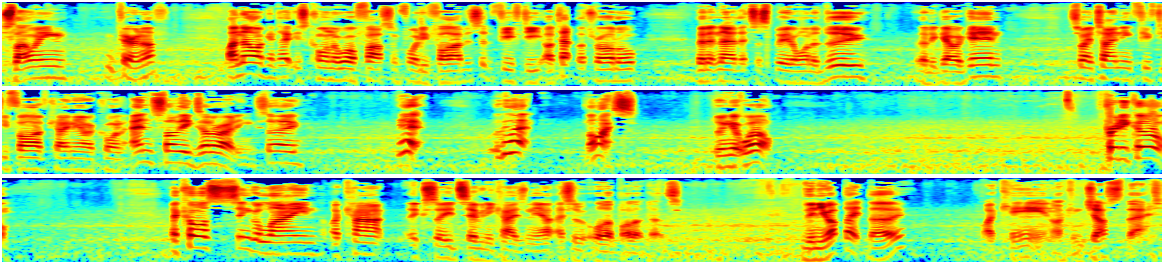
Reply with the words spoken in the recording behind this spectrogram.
Slowing, fair enough. I know I can take this corner well faster than 45, it's at 50, I tap the throttle, let it know that's the speed I want to do, let it go again, it's maintaining 55k an hour corner and slowly accelerating. So, yeah, look at that. Nice. Doing it well. Pretty cool. Of course, single lane, I can't exceed 70 k's an hour. That's all what autopilot does. The new update, though, I can. I can adjust that.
